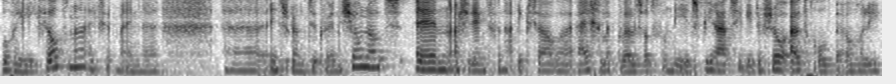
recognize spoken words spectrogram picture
Aurelie Veldma. Ik zet mijn uh, uh, Instagram natuurlijk weer in de show notes. En als je denkt van, nou, ik zou uh, eigenlijk wel eens wat van die inspiratie die er zo uitrolt bij Aurelie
